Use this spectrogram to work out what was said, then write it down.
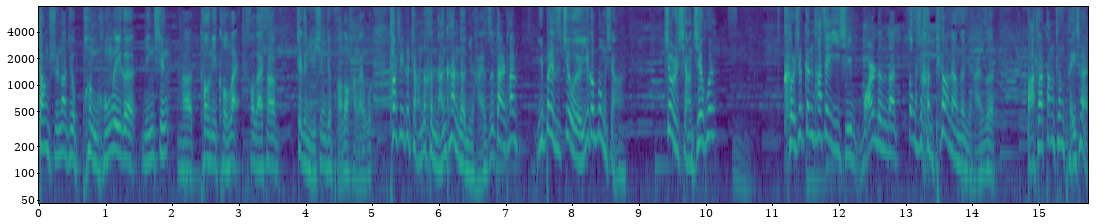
当时呢，就捧红了一个明星啊，Tony Collette。后来他。这个女性就跑到好莱坞，她是一个长得很难看的女孩子，但是她一辈子就有一个梦想，就是想结婚。可是跟她在一起玩的呢，都是很漂亮的女孩子，把她当成陪衬，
